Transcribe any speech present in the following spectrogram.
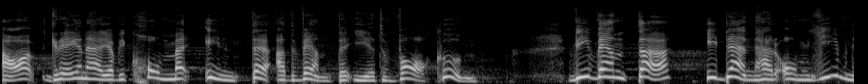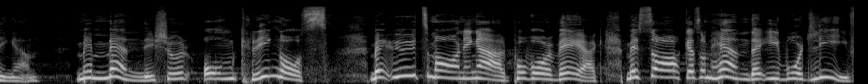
Ja, grejen är att vi kommer inte att vänta i ett vakuum. Vi väntar i den här omgivningen med människor omkring oss. Med utmaningar på vår väg, med saker som händer i vårt liv.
